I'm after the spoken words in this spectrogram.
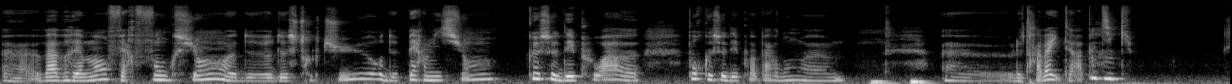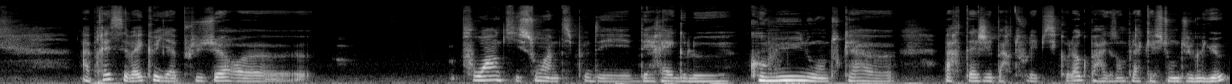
va vraiment faire fonction de, de, structure, de permission que se déploie, pour que se déploie, pardon, le travail thérapeutique. Après, c'est vrai qu'il y a plusieurs euh, points qui sont un petit peu des, règles communes ou en tout cas euh, partagées par tous les psychologues. Par exemple, la question du lieu.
